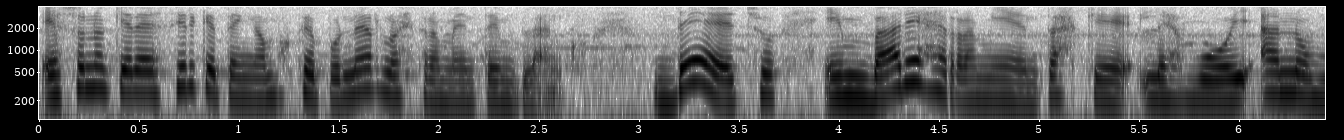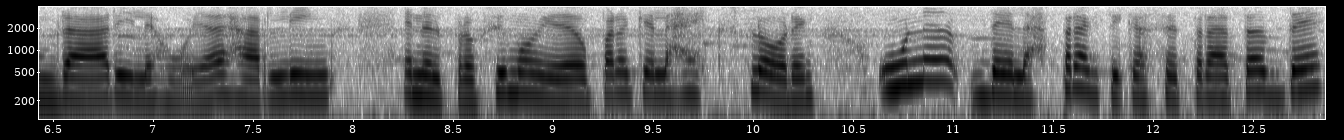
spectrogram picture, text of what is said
Eso no quiere decir que tengamos que poner nuestra mente en blanco. De hecho, en varias herramientas que les voy a nombrar y les voy a dejar links en el próximo video para que las exploren, una de las prácticas se trata de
